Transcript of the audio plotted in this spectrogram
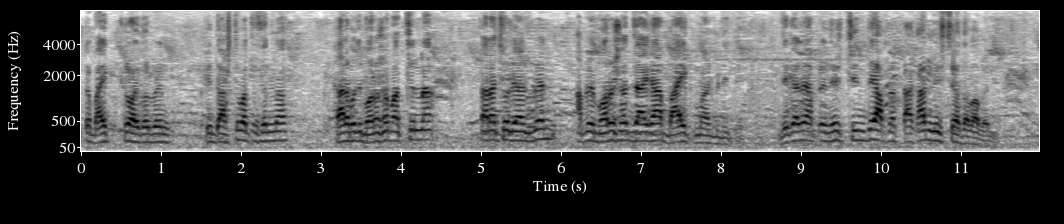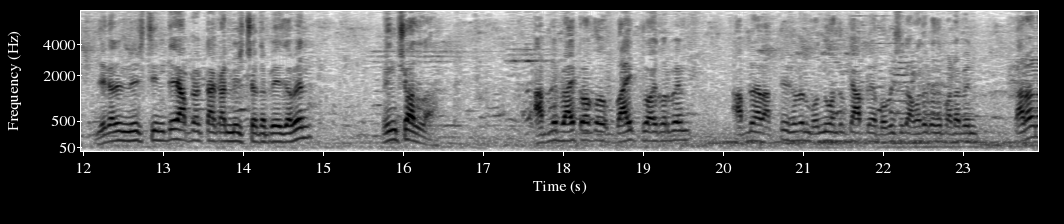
একটা বাইক ক্রয় করবেন, কিন্তু আসতে পারতেছেন না, কারও প্রতি ভরসা পাচ্ছেন না, তারা চলে আসবেন আপনার ভরসার জায়গা বাইক মার্কেটিতে, যেখানে আপনি নিশ্চিন্তে আপনার টাকার নিশ্চয়তা পাবেন। যেখানে নিশ্চিন্তে আপনার টাকার নিশ্চয়তা পেয়ে যাবেন ইনশাল্লাহ আপনি বাইক বাইক ক্রয় করবেন, আপনার আত্মীয় স্বজন বন্ধু বান্ধবকে আপনার ভবিষ্যতে আমাদের কাছে পাঠাবেন কারণ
